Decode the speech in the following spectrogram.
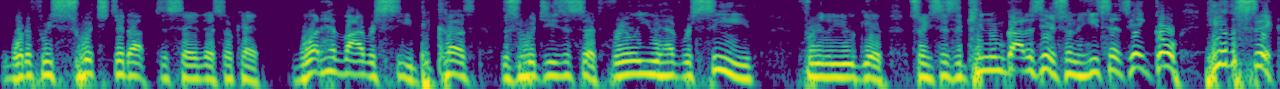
what if we switched it up to say this? Okay, what have I received? Because this is what Jesus said freely you have received, freely you give. So he says, The kingdom of God is here. So he says, Hey, go heal the sick,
